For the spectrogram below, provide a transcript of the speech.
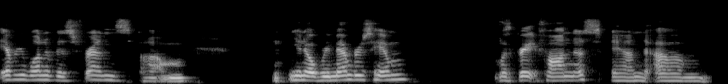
Every one of his friends, um, you know, remembers him with great fondness, and um,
